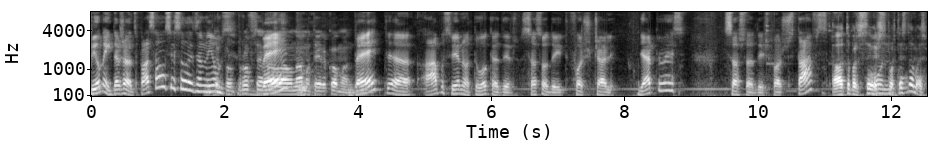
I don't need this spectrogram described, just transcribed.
pilnīgi dažādas pasaules, ja salīdzinām jums. Profesionāla un amatieru komanda. Bet uh, abus vieno to, kad ir sasodīti forši čaļi ģērbtuvēs, sasodīts forši stāvs. Ā, tu par sieviešu Un- sportu nedomāji?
